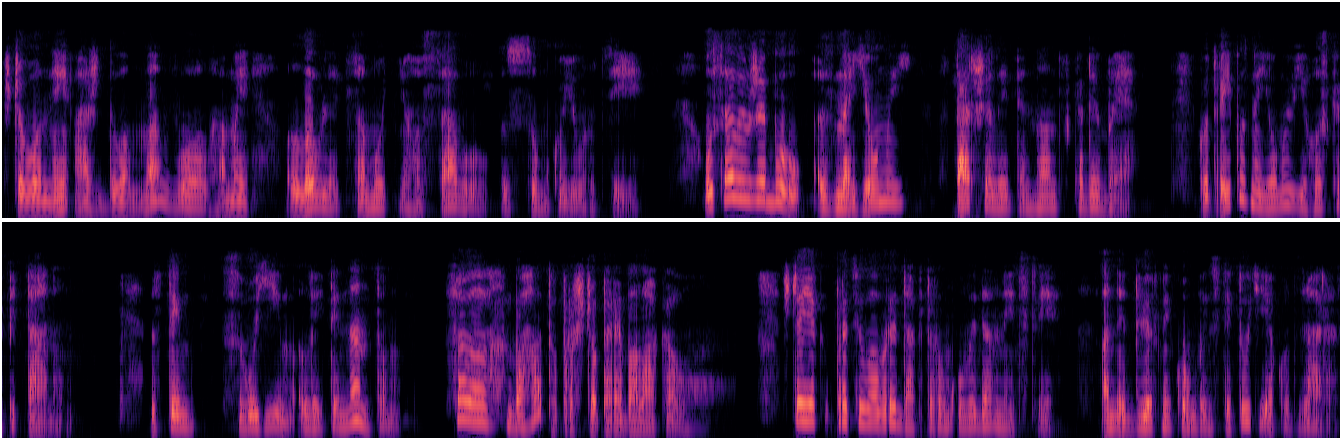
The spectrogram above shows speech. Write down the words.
що вони аж двома Волгами ловлять самотнього саву з сумкою в руці. У Сави вже був знайомий старший лейтенант з КДБ, котрий познайомив його з капітаном. З тим своїм лейтенантом Сава багато про що перебалакав. Ще як працював редактором у видавництві, а не двірником в інституті, як от зараз.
